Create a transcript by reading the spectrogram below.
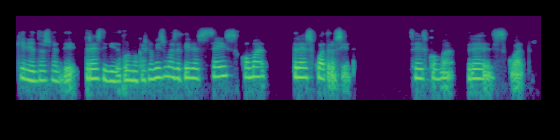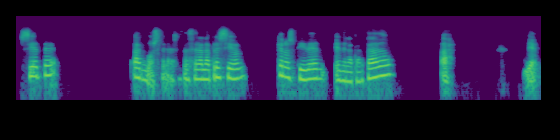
523 dividido por 1, que es lo mismo, es decir, es 6,347. 6,347 atmósferas. Esta será la presión que nos piden en el apartado A. Bien.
